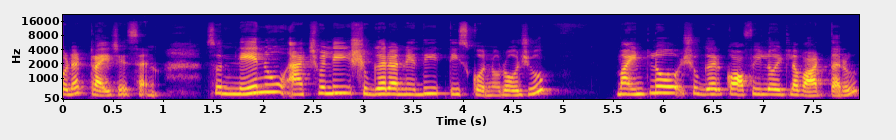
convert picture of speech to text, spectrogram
కూడా ట్రై చేశాను. సో నేను యాక్చువల్లీ షుగర్ అనేది తీసుకోను రోజు. మా ఇంట్లో షుగర్ కాఫీలో ఇట్లా వాడతారు.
